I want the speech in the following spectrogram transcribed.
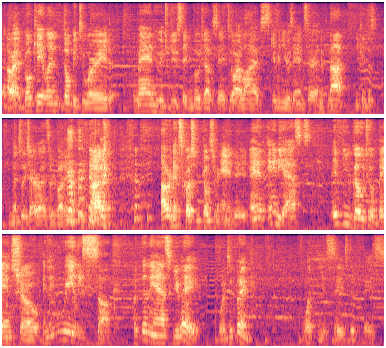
All right. Well, Caitlin, don't be too worried. The man who introduced steak and blowjobs today to our lives is giving you his answer, and if not, you can just mentally terrorize everybody. Uh, our next question comes from Andy, and Andy asks, if you go to a band show and they really suck, but then they ask you, hey, what did you think? what do you say to their face?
